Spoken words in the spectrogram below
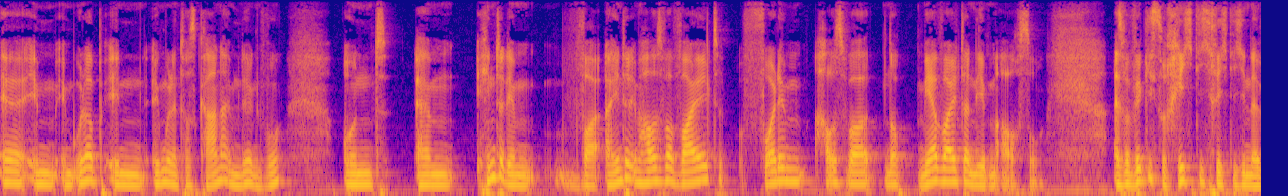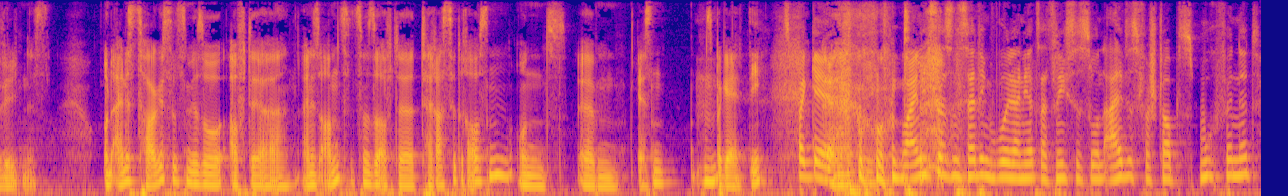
äh, im, im Urlaub in irgendwo in der Toskana, im Nirgendwo. Und ähm, hinter dem, äh, hinter dem Haus war Wald, vor dem Haus war noch mehr Wald, daneben auch so. Es war wirklich so richtig, richtig in der Wildnis. Und eines Tages sitzen wir so auf der, eines Abends sitzen wir so auf der Terrasse draußen und ähm, essen Spaghetti. Spaghetti. Äh, und- eigentlich ist das ein Setting, wo ihr dann jetzt als nächstes so ein altes, verstaubtes Buch findet,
